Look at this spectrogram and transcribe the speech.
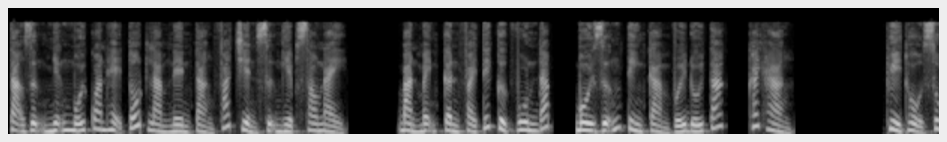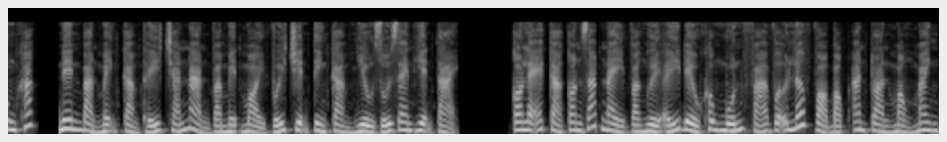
tạo dựng những mối quan hệ tốt làm nền tảng phát triển sự nghiệp sau này. Bản mệnh cần phải tích cực vun đắp, bồi dưỡng tình cảm với đối tác, khách hàng. Thủy thổ xung khắc nên bản mệnh cảm thấy chán nản và mệt mỏi với chuyện tình cảm nhiều rối ren hiện tại. Có lẽ cả con giáp này và người ấy đều không muốn phá vỡ lớp vỏ bọc an toàn mỏng manh,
